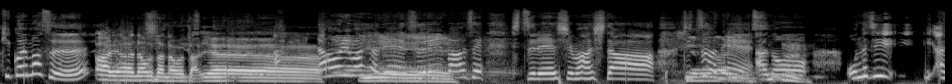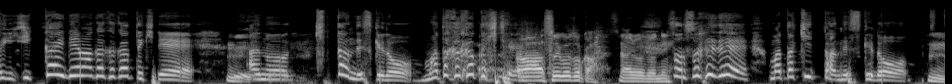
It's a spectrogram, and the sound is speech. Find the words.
聞こえます？あ、いや、治った治った。いや治りましたね。すいません。失礼しました。実はね、あの、同じ、あ、い一回電話がかかってきて、うんあの、切ったんですけど、またかかってきて、ああ、そういうことか。なるほどね。そう、それで、また切ったんですけど、うん。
